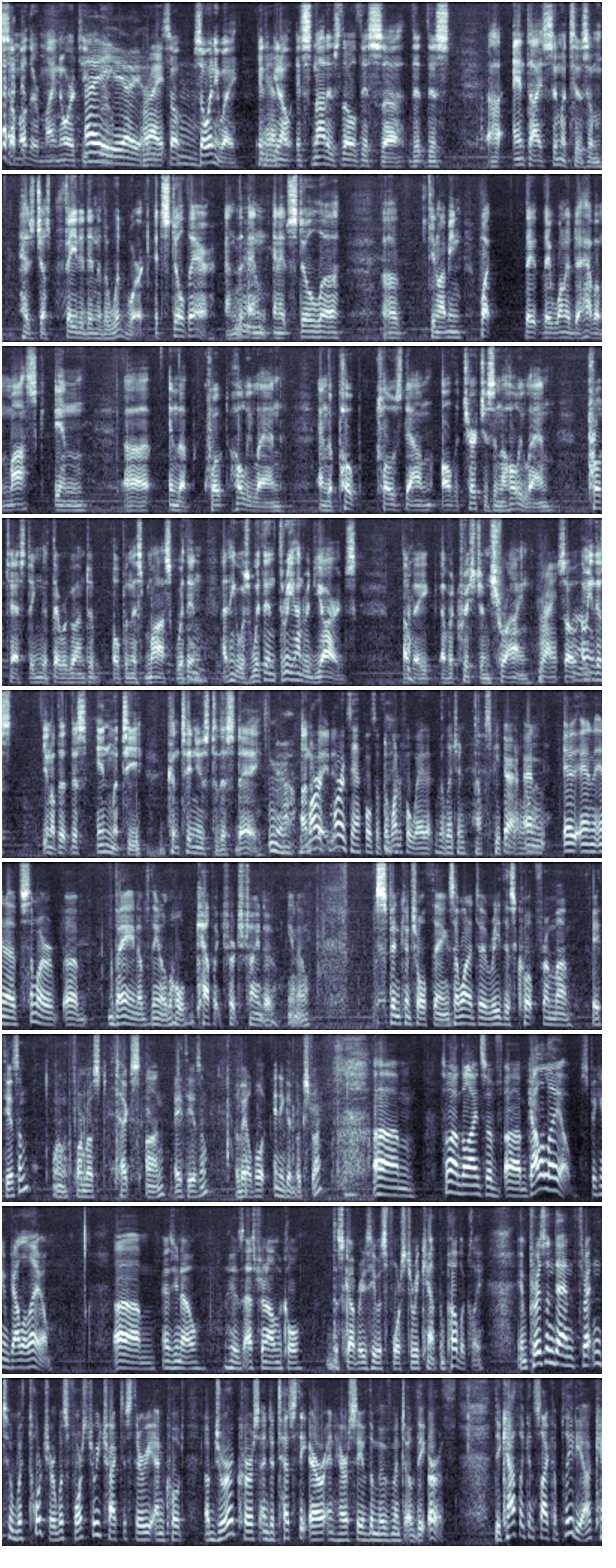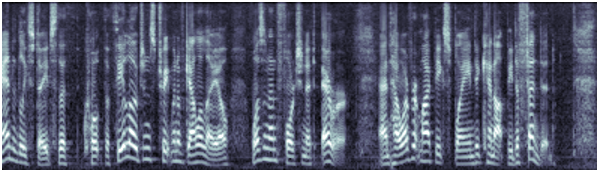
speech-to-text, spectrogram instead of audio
some other minority group. Hey, yeah, yeah. Right. So, so anyway, it, Yeah. you know, it's not as though this uh, th- this uh, anti-Semitism has just faded into the woodwork. It's still there, and and and it's still, uh, uh, you know, I mean, what they they wanted to have a mosque in uh, in the quote Holy Land, and the Pope closed down all the churches in the Holy Land. Protesting that they were going to open this mosque within, I think it was within 300 yards of a of a Christian shrine. Right. So I mean, this you know th- this enmity continues to this day. Yeah. More, more examples of the wonderful way that religion helps people Yeah, get along. and i- in, in a similar uh, vein of you know the whole Catholic Church trying to you know spin control things, I wanted to read this quote from um, Atheism, one of the foremost texts on atheism, available at any good bookstore. Um, on the lines of um, Galileo. Speaking of Galileo, um, as you know, his astronomical discoveries, he was forced to recant them publicly. Imprisoned and threatened to with torture, was forced to retract his theory and, quote, abjure, a curse, and detest the error and heresy of the movement of the earth. The Catholic Encyclopedia candidly states that, quote, the theologian's treatment of Galileo was an unfortunate error, and however it might be explained, it cannot be defended.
